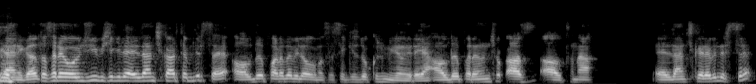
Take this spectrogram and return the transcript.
yani Galatasaray oyuncuyu bir şekilde elden çıkartabilirse aldığı parada bile olmasa 8-9 milyon euro yani aldığı paranın çok az altına elden çıkarabilirse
